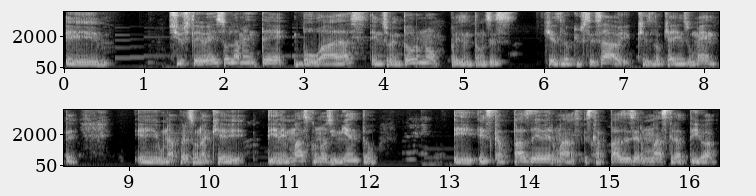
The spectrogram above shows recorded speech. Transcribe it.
eh, si usted ve solamente bobadas en su entorno, pues entonces, ¿qué es lo que usted sabe? ¿Qué es lo que hay en su mente? una persona que tiene más conocimiento es capaz de ver más, es capaz de ser más creativa,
